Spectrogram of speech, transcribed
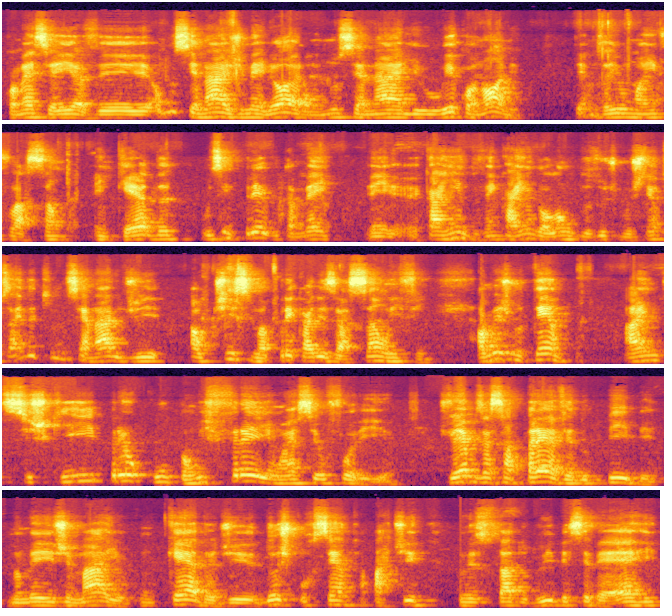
comece aí a ver alguns sinais de melhora no cenário econômico, temos aí uma inflação em queda, o desemprego também vem eh, caindo, vem caindo ao longo dos últimos tempos, ainda que um cenário de altíssima precarização, enfim. Ao mesmo tempo, há índices que preocupam e freiam essa euforia. Tivemos essa prévia do PIB no mês de maio, com queda de 2% a partir do resultado do IBCBR.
